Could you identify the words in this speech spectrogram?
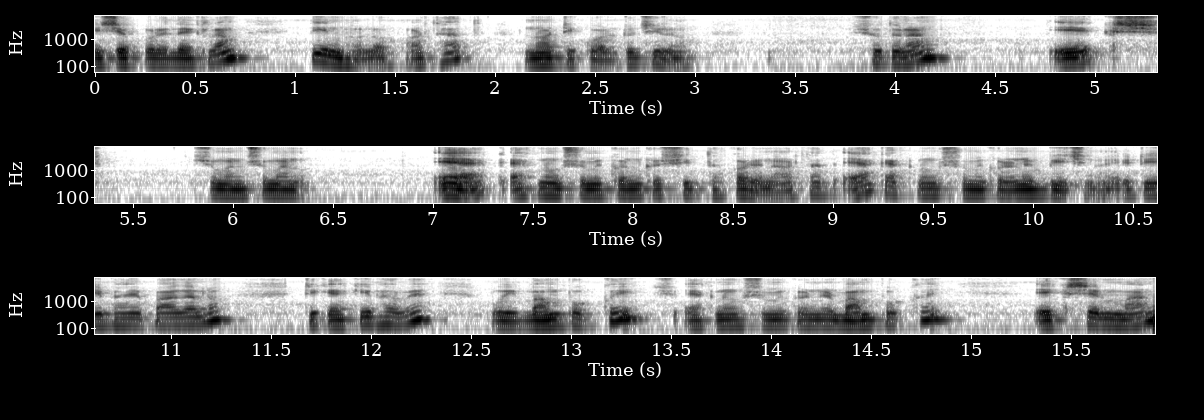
হিসেব করে দেখলাম তিন হলো, অর্থাৎ নট ইকুয়াল টু জিরো সুতরাং এক্স সমান সমান এক এক নং সমীকরণকে সিদ্ধ করে না, অর্থাৎ এক এক নং সমীকরণের বীজ নয়। এটি এইভাবে পাওয়া গেল। ঠিক একইভাবে ওই বাম পক্ষই, এক নং সমীকরণের বাম পক্ষই এক্সের মান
